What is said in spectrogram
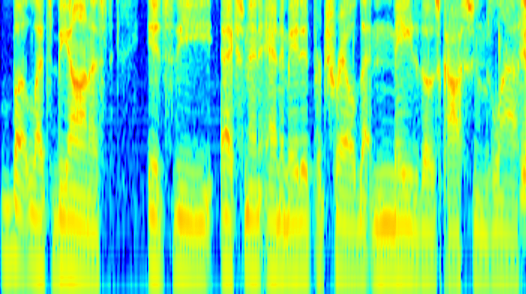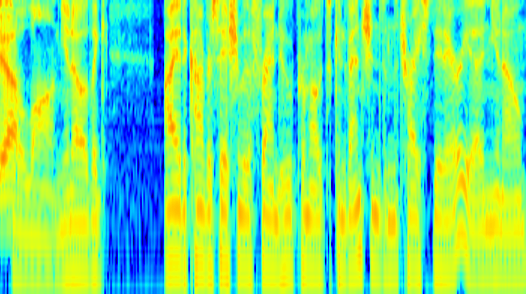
But let's be honest, it's the X Men animated portrayal that made those costumes last Yeah. so long. You know, like I had a conversation with a friend who promotes conventions in the tri state area, and, you know,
